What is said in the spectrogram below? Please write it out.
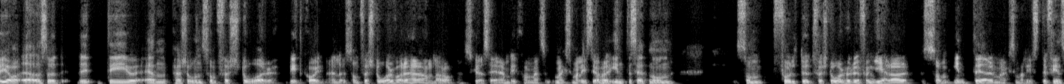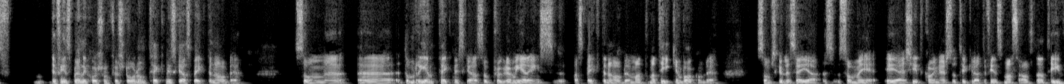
ja, alltså det, det, är ju en person som förstår bitcoin eller som förstår vad det här handlar om, skulle jag säga, en bitcoin-maximalist. Jag har inte sett någon som fullt ut förstår hur det fungerar som inte är maximalist. Det finns, det finns människor som förstår de tekniska aspekterna av det som eh, eh, de rent tekniska, alltså programmeringsaspekterna av det, matematiken bakom det, som skulle säga, som är, är shitcoiners och tycker att det finns massa alternativ.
